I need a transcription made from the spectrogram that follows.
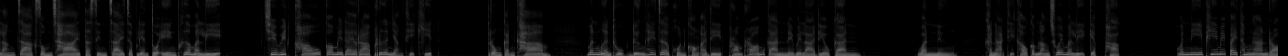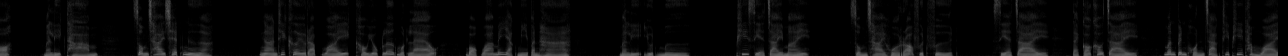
หลังจากสมชายตัดสินใจจะเปลี่ยนตัวเองเพื่อมะลิ ชีวิตเขาก็ไม่ได้ราบรื่นอย่างที่คิด ตรงกันข้าม มันเหมือนถูกดึงให้เจอผลของอดีตพร้อมๆกันในเวลาเดียวกัน วันหนึ่ง ขณะที่เขากำลังช่วยมะลิเก็บผัก วันนี้พี่ไม่ไปทำงานหรอมะลิถาม สมชายเช็ดเหงื่อ งานที่เคยรับไว้เขายกเลิกหมดแล้ว บอกว่าไม่อยากมีปัญหามะลิหยุดมือ พี่เสียใจไหม สมชายหัวเราะฝืดๆ เสียใจ แต่ก็เข้าใจ มันเป็นผลจากที่พี่ทำไว้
